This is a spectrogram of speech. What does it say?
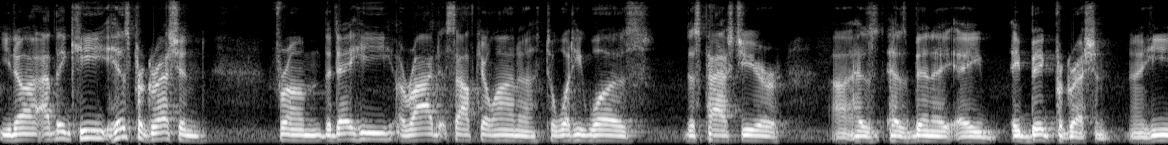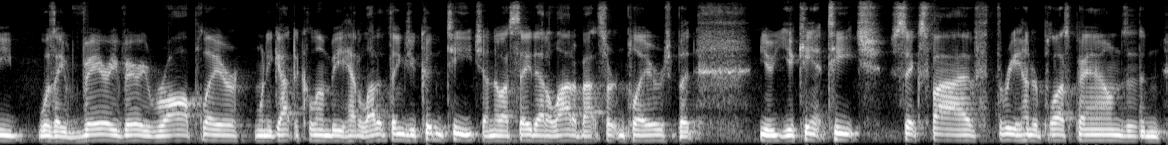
You know, I think he his progression from the day he arrived at South Carolina to what he was this past year uh, has has been a, a, a big progression. Uh, he was a very very raw player when he got to Columbia. He had a lot of things you couldn't teach. I know I say that a lot about certain players, but you you can't teach 6'5", 300 plus pounds, and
